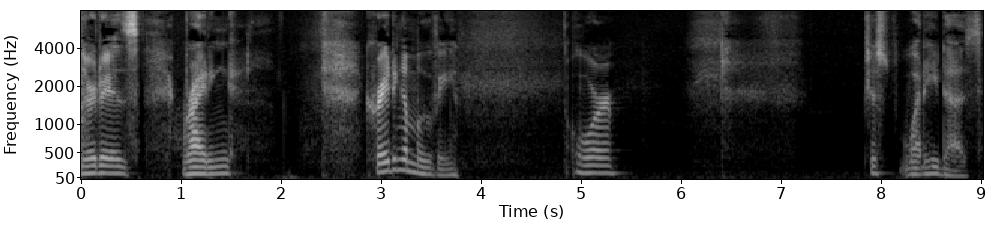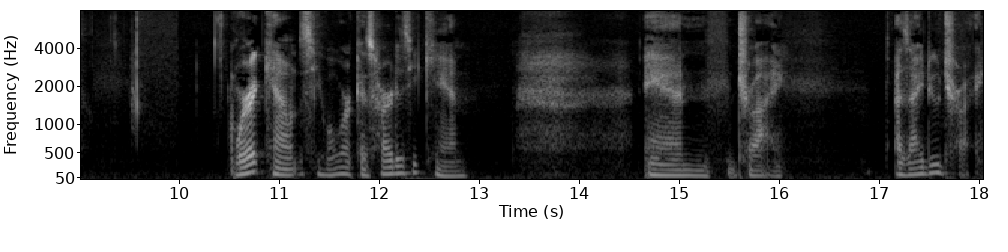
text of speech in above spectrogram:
there it is writing, creating a movie, or just what he does. Where it counts, he will work as hard as he can and try as I do try.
